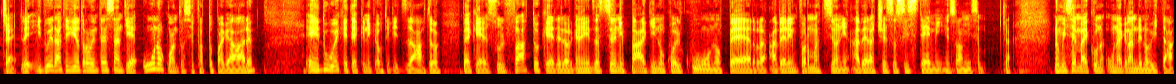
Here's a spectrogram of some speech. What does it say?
cioè le- i due dati che io trovo interessanti è uno quanto si è fatto pagare e due che tecnica ha utilizzato perché sul fatto che delle organizzazioni paghino qualcuno per avere informazioni avere accesso a sistemi insomma mi sem- cioè, non mi sembra ecco, una, una grande novità.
